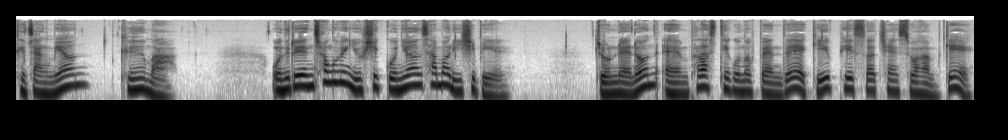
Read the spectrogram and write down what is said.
그 장면, 그 음악. 오늘은 1969년 3월 20일 존 레논 앤 플라스틱 오노 밴드의 Give Peace a Chance와 함께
